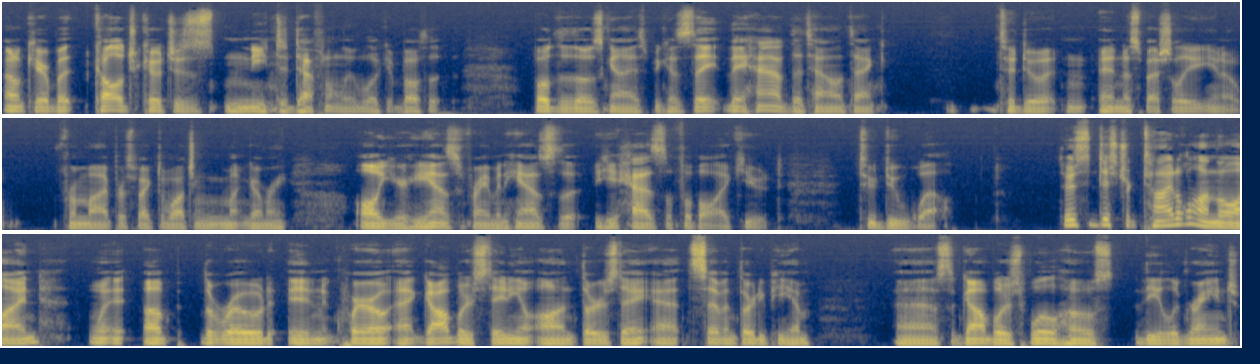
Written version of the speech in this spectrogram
I don't care, but college coaches need to definitely look at both of, both of those guys because they they have the talent that to do it, and, and especially you know from my perspective watching Montgomery all year, he has the frame and he has the he has the football IQ to do well. There's a district title on the line up the road in Cuero at Gobbler Stadium on Thursday at 7:30 p.m. As the Gobblers will host the Lagrange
